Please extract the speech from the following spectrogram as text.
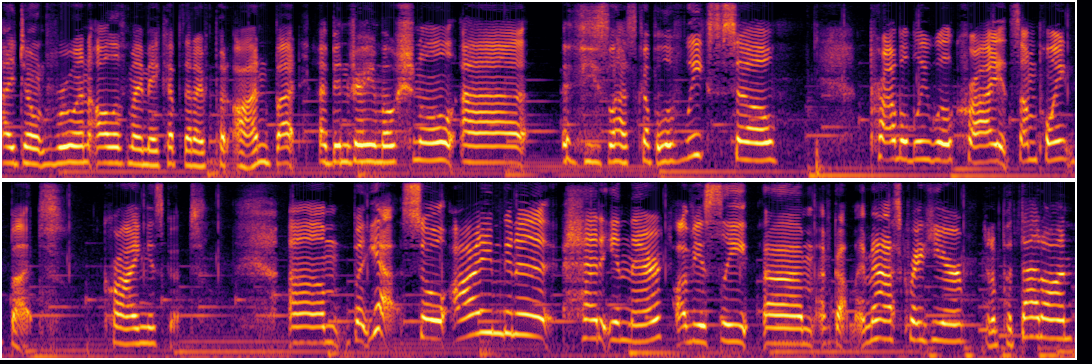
I don't ruin all of my makeup that I've put on, but I've been very emotional uh, these last couple of weeks, so probably will cry at some point, but crying is good. Um, but yeah, so I'm gonna head in there. Obviously, um, I've got my mask right here. I'm gonna put that on.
